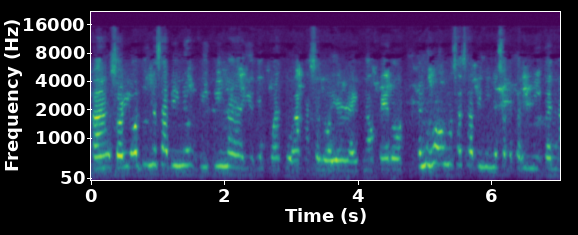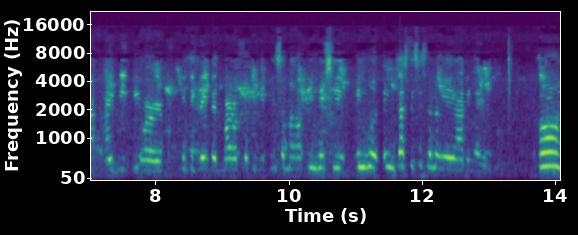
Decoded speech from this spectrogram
Ah, sorry, although nasabi niyo, VP, na you didn't want to act as a lawyer right now, pero ano ho ang masasabi ninyo sa katahimikan ng IBP or Integrated Bar of the Philippines sa mga injustice, injustices na nangyayari ngayon? Ah,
